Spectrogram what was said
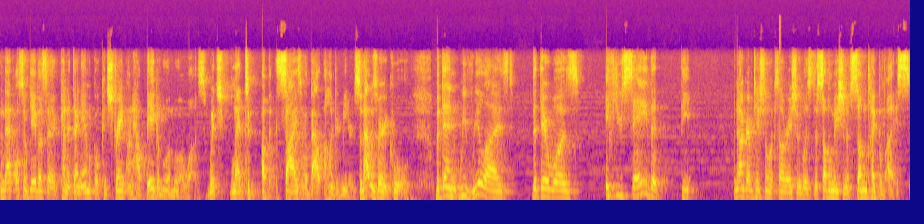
And that also gave us a kind of dynamical constraint on how big Oumuamua was, which led to a size of about 100 meters. So that was very cool. But then we realized that there was, if you say that the non-gravitational acceleration was the sublimation of some type of ice,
